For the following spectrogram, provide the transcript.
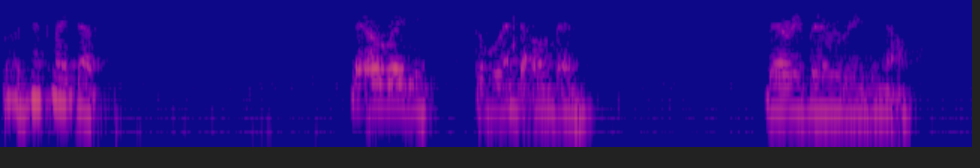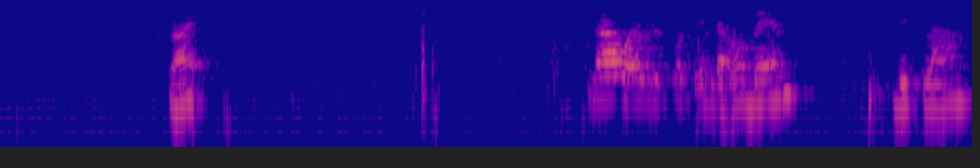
So just like that. They are ready to go in the oven. Very, very ready now. Right? Now I will put in the oven this lamb.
